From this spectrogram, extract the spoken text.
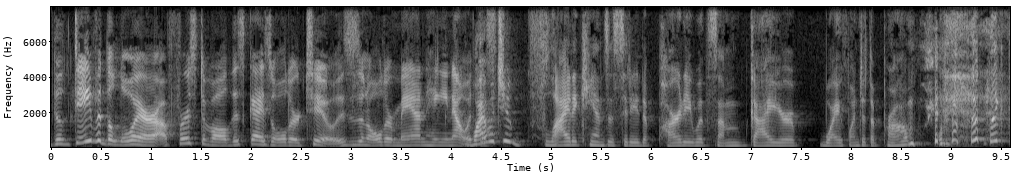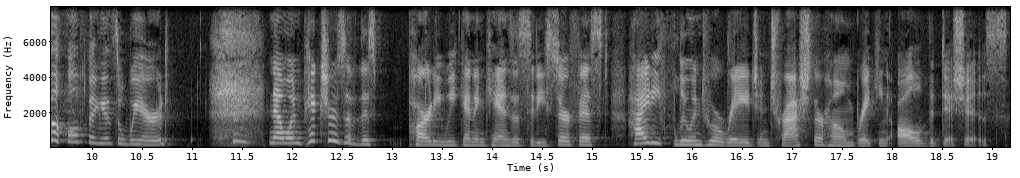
the David the lawyer, uh, first of all, this guy's older too. This is an older man hanging out with Why this- would you fly to Kansas City to party with some guy your wife went to the prom with? like the whole thing is weird. Now, when pictures of this party weekend in Kansas City surfaced, Heidi flew into a rage and trashed their home, breaking all of the dishes.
